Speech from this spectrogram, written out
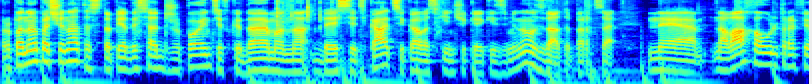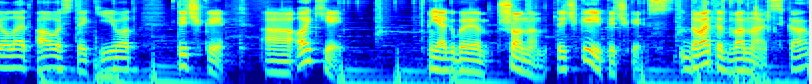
Пропоную починати. 150 джепоінтів кидаємо на 10к. Цікаво, скінчики якісь змінились. Да, тепер це не Наваха ультрафіолет, а ось такі от тички. А, окей. Якби, що нам? Тички і тички. Давайте 12к.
